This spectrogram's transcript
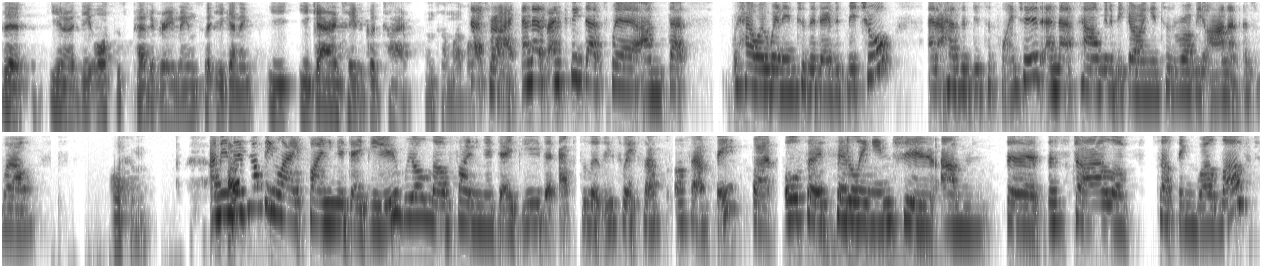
that you know the author's pedigree means that you're gonna you, you're guaranteed a good time on some level. That's right, and that's I think that's where um that's how I went into the David Mitchell and it hasn't disappointed. And that's how I'm going to be going into the Robbie Arnott as well. Awesome. I mean, there's nothing like finding a debut. We all love finding a debut that absolutely sweeps us off our feet, but also settling into um, the the style of something well loved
